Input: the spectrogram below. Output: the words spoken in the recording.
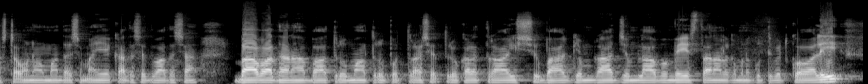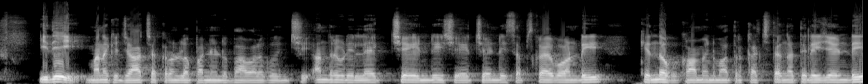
అష్టమ నవమ దశమ ఏకాదశ ద్వాదశ భావాధన భాతృ మాతృ పుత్ర శత్రు కలత్ర ఆయుష్ భాగ్యం రాజ్యం లాభం వ్యయ స్థానాలకు మనం గుర్తుపెట్టుకోవాలి. ఇది మనకి జాచక్రంలో పన్నెండు భావాల గురించి. అందరూ వీడియో లైక్ చేయండి షేర్ చేయండి సబ్స్క్రైబ్ అవ్వండి. కింద ఒక కామెంట్ మాత్రం ఖచ్చితంగా తెలియజేయండి.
